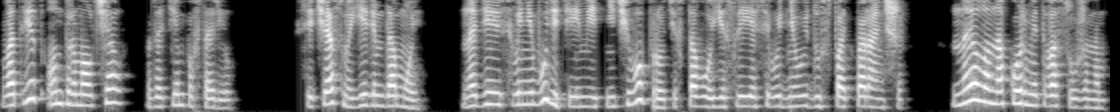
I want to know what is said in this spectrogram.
В ответ он промолчал, затем повторил. «Сейчас мы едем домой. Надеюсь, вы не будете иметь ничего против того, если я сегодня уйду спать пораньше. Нелла накормит вас ужином».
